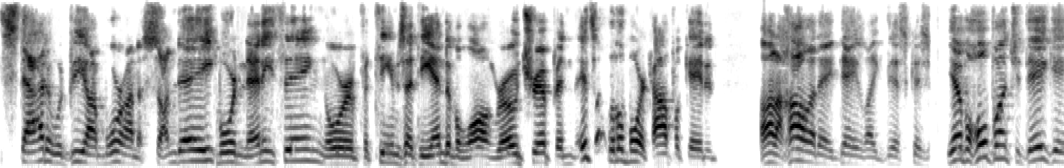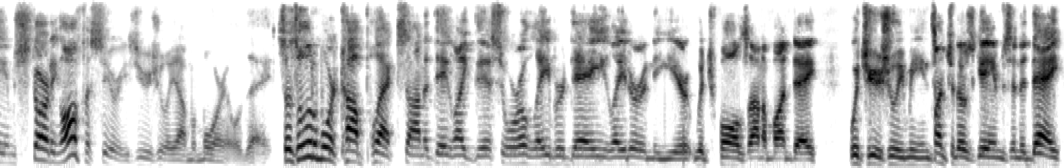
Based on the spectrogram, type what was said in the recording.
stat, it would be on more on a Sunday more than anything, or if a team's at the end of a long road trip. And it's a little more complicated on a holiday day like this because you have a whole bunch of day games starting off a series usually on Memorial Day. So it's a little more complex on a day like this or a Labor Day later in the year, which falls on a Monday which usually means a bunch of those games in a day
